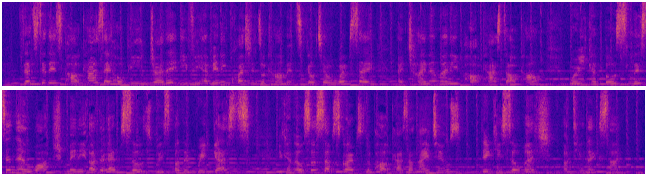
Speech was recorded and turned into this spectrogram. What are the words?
That's today's podcast. I hope you enjoyed it. If you have any questions or comments, go to our website at chinamoneypodcast.com where you can both listen and watch many other episodes with other great guests. You can also subscribe to the podcast on iTunes. Thank you so much. Until next time.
